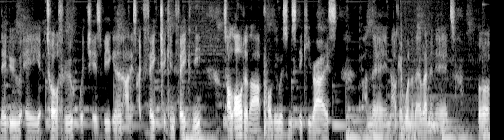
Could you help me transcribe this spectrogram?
they do a tofu, which is vegan and it's like fake chicken, fake meat. So I'll order that, probably with some sticky rice, and then I'll get one of their lemonades. But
